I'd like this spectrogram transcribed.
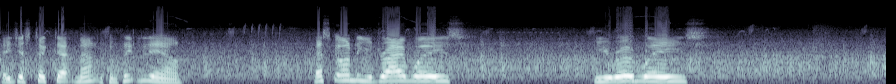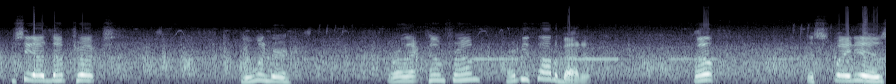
They just took that mountain completely down. That's gone to your driveways, your roadways. You see those dump trucks? You wonder where that come from? Or have you thought about it? Well, this is the way it is.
